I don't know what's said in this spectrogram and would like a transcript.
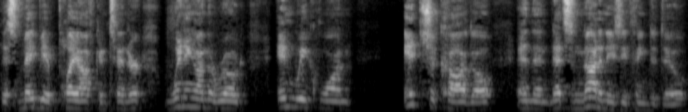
This may be a playoff contender, winning on the road in week one in Chicago, and then that's not an easy thing to do.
